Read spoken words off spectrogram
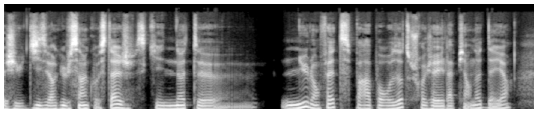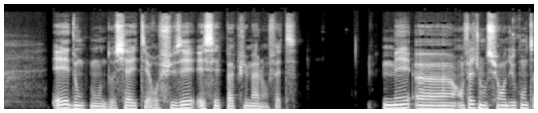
J'ai eu 10,5 au stage, ce qui est une note nulle en fait par rapport aux autres. Je crois que j'avais la pire note d'ailleurs. Et donc mon dossier a été refusé et c'est pas plus mal en fait. Mais euh, en fait, je m'en suis rendu compte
